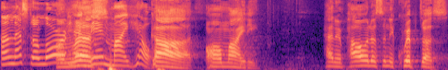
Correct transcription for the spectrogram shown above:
Unless the Lord Unless had been my help. God Almighty had empowered us and equipped us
